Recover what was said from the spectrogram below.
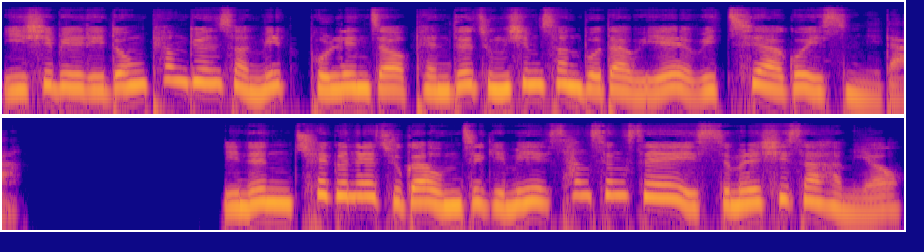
20일 이동 평균선 및 볼린저 밴드 중심선보다 위에 위치하고 있습니다. 이는 최근의 주가 움직임이 상승세에 있음을 시사하며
